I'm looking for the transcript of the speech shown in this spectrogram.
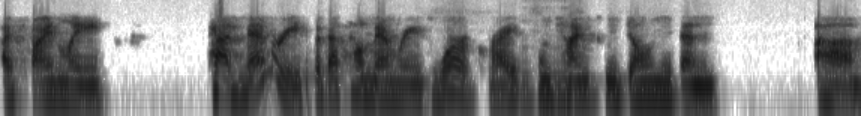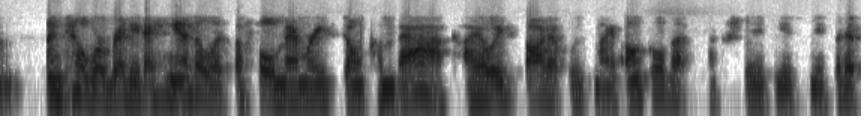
I finally had memories, but that's how memories work, right? Mm-hmm. Sometimes we don't even, um, until we're ready to handle it, the full memories don't come back. I always thought it was my uncle that sexually abused me, but it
